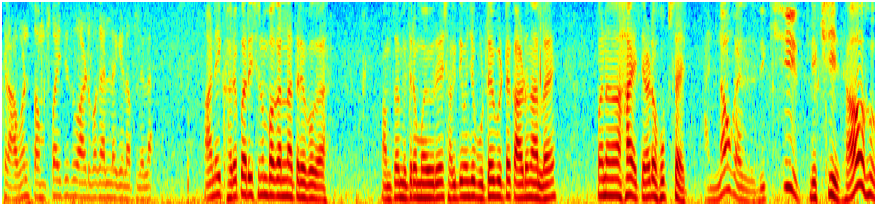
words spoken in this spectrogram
श्रावण संपायचीच वाट बघायला लागेल आपल्याला. आणि खरं परिश्रम बघाल ना तरी बघा. आमचा मित्र मयुरेश अगदी म्हणजे बुटं बिटं काढून आला आहे पण हाय तेवढं होप्स आहेत. आणि नाव काय त्याचं? दीक्षित. दीक्षित हो हो.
